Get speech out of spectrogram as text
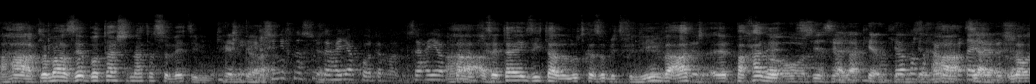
אהה, כלומר זה באותה שנת הסובייטים. כן, כן, כן. כשנכנסו זה היה קודם, זה היה קודם. אהה, אז הייתה איזו התעללות כזו בתפילין, כן, ואת כן. אה, פחדת. או, זה זה היה, כן, אתה כן, לא כן. אה. רגע, לא.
